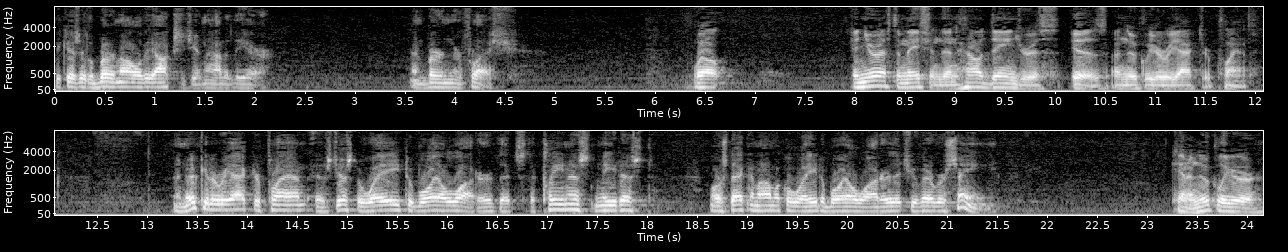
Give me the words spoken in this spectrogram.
because it'll burn all the oxygen out of the air and burn their flesh. Well, in your estimation, then, how dangerous is a nuclear reactor plant? A nuclear reactor plant is just a way to boil water that's the cleanest, neatest, most economical way to boil water that you've ever seen. Can a nuclear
